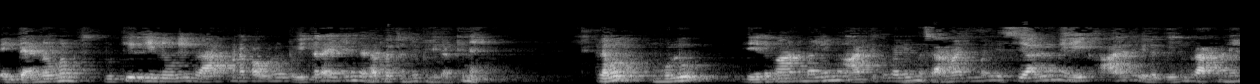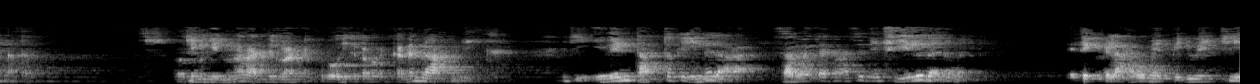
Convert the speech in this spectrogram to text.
ඒ දැනුම බුද්ධිය කියනෝනේ බ්‍රාහ්මණ පවුලට විතරයි කියන එක සත්‍යයෙන් පිළිගත්තේ නැහැ. නමුත් මුළු දේශපාලන බලයෙන් ආර්ථික බලයෙන් සමාජික බලයෙන් සියල්ලම ඒ කාලේ විල තියෙන බ්‍රාහ්මණයන් අතර. ඔතිම කියනවා රාජ්‍යවලට පුරোহিতකම කරන බ්‍රාහ්මණෙක්. ඉතින් එවෙන් තත්ත්වක ඉඳලා සර්වඥාන්සේ මේ සියලු දැනුම එතෙක් වෙලා ආව මේ පිටු වෙච්චි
